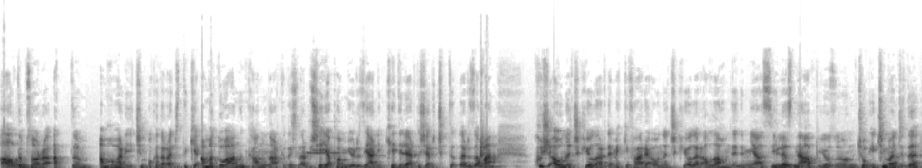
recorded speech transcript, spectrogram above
aldım sonra attım ama var içim o kadar acıdı ki ama doğanın kanunu arkadaşlar bir şey yapamıyoruz. Yani kediler dışarı çıktıkları zaman kuş avına çıkıyorlar demek ki fare avına çıkıyorlar. Allah'ım dedim ya Silas ne yapıyorsun? Çok içim acıdı.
